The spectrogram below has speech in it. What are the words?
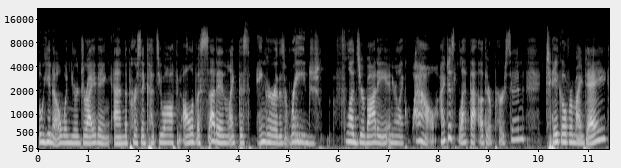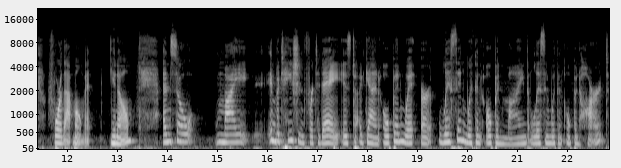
oh, you know, when you're driving and the person cuts you off, and all of a sudden, like this anger, this rage floods your body, and you're like, wow, I just let that other person take over my day for that moment you know? And so my invitation for today is to again open with or listen with an open mind, listen with an open heart.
